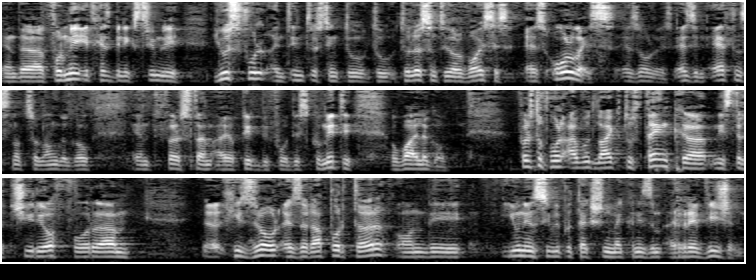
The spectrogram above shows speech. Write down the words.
And uh, for me, it has been extremely useful and interesting to, to, to listen to your voices, as always, as always, as in Athens not so long ago, and first time I appeared before this committee a while ago. First of all, I would like to thank uh, Mr. Cirio for um, uh, his role as a rapporteur on the Union Civil Protection Mechanism revision.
